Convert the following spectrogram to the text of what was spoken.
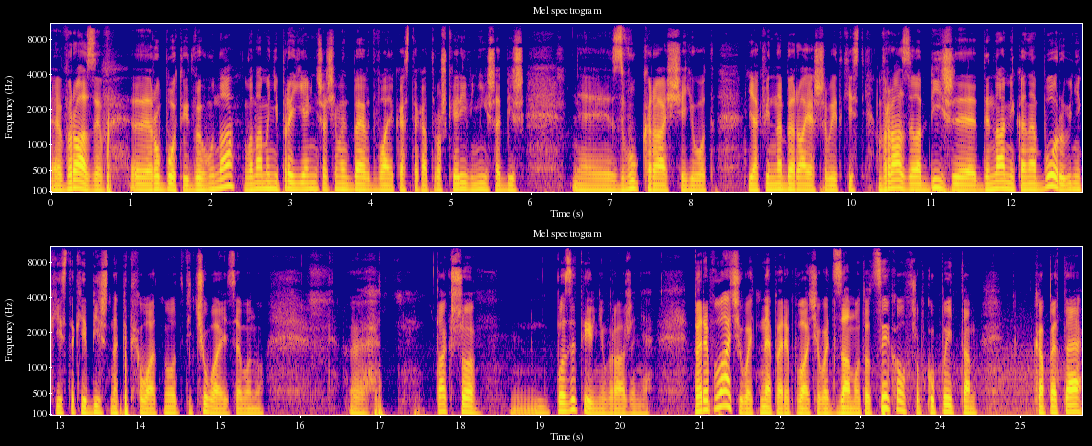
вразив е, роботою двигуна. Вона мені приємніша, ніж NBF2, якась така трошки рівніша, більш е, звук кращий. От, як він набирає швидкість. Вразила більш е, динаміка набору, він якийсь такий більш на підхват. Ну, от відчувається воно. Е, Так що позитивні враження. Переплачувати, не переплачувати за мотоцикл, щоб купити там КПТ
